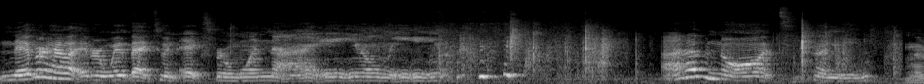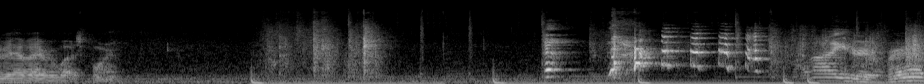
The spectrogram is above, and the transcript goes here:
Never have I ever went back to an ex for one night You know only. I have not, honey. Never have I ever watched porn. Bruh.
